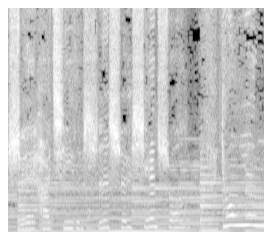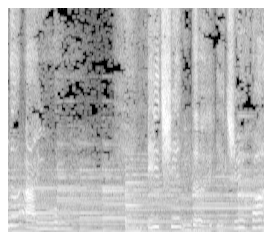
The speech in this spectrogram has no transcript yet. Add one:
谁还记得是谁先说永远的爱我？以前的一句话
